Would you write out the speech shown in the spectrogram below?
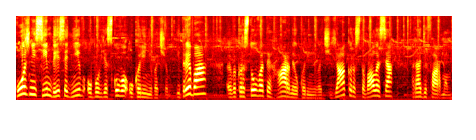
Кожні 7-10 днів обов'язково укорінювачем. І треба е, використовувати гарний укорінювач. Я користувалася радіфармом.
